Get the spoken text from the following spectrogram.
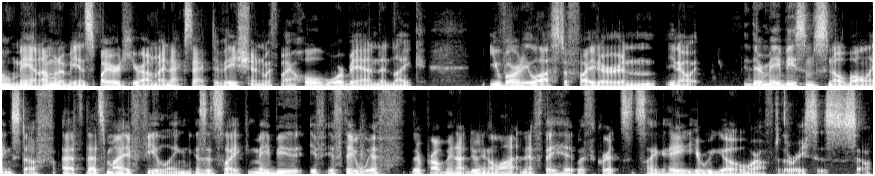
oh man, I'm going to be inspired here on my next activation with my whole warband. And like, you've already lost a fighter. And, you know, there may be some snowballing stuff. That's that's my feeling. Is it's like maybe if if they whiff, they're probably not doing a lot, and if they hit with crits, it's like, hey, here we go, we're off to the races. So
